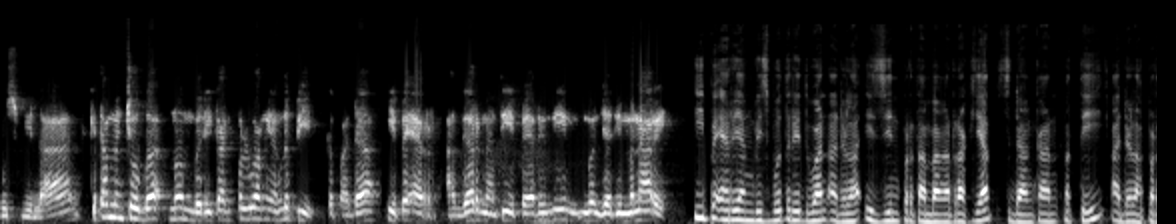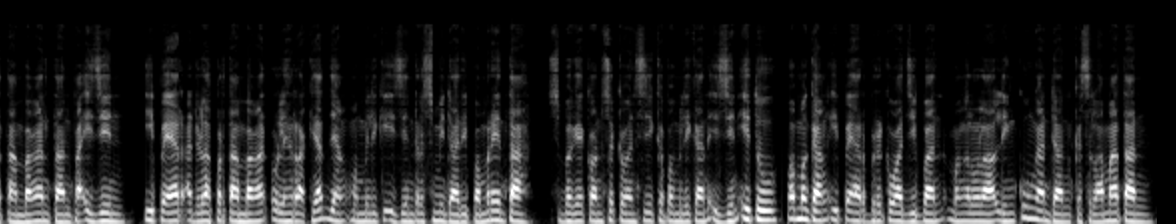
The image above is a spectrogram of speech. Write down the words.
2009. Kita mencoba memberikan peluang yang lebih kepada IPR agar nanti IPR ini menjadi menarik IPR yang disebut Ridwan adalah izin pertambangan rakyat, sedangkan peti adalah pertambangan tanpa izin. IPR adalah pertambangan oleh rakyat yang memiliki izin resmi dari pemerintah. Sebagai konsekuensi kepemilikan izin itu, pemegang IPR berkewajiban mengelola lingkungan dan keselamatan.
